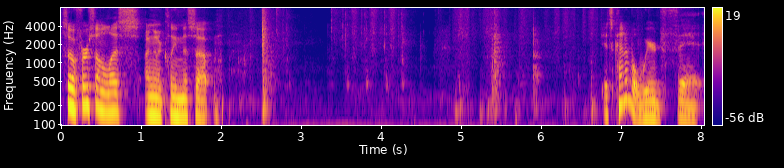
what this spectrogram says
So first on the list, I'm gonna clean this up. It's kind of a weird fit,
